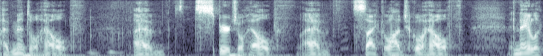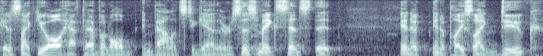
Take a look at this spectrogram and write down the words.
I have mental health, I have spiritual health, I have psychological health, and they look at it as like you all have to have it all in balance together. So this makes sense that in a in a place like Duke,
